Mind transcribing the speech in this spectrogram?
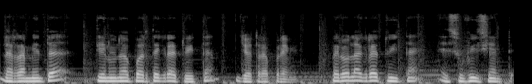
La herramienta tiene una parte gratuita y otra premium, pero la gratuita es suficiente.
